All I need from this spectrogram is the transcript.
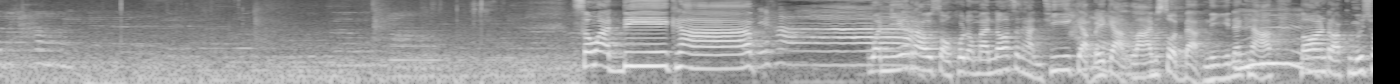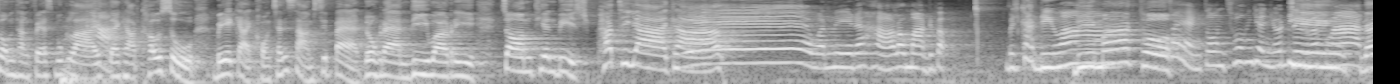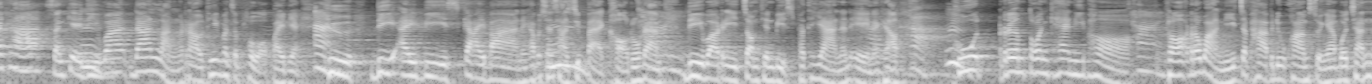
วัสดีค่ะสวัสดีครับสวัสดีค่ะ วันนี้เราสองคนออกมานอกสถานที่กับบรรยากาศไลฟ์สดแบบนี้นะครับ ต้อนรับคุณผู้ชมทาง Facebook Live ค่ะ นะครับ เข้าสู่บรรยากาศของชั้น 38 โรงแรมดีวารี จอมเทียนบีช พัทยาครับ เย้วันนี้นะคะเรามาด้วยแบบ บรรยากาศดีมากดีมากเธอแสงตอนช่วงเย็นก็จดีริงมากๆนะครับสังเกตดีว่าด้านหลังเราที่มันจะโผล่ออกไปเนี่ยอะคือ DIB Sky Bar นะครับชั้น38 ของโรงแรมใช่ดีวารีจอมเทียนบีชพัทยานั่นเองนะครับใช่ค่ะอืมพูดเริ่มต้นแค่นี้พอใช่เพราะระหว่างนี้จะพาไปดูความสวยงามบนชั้น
